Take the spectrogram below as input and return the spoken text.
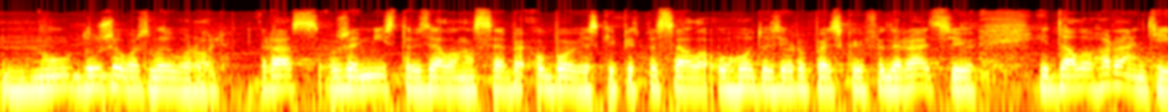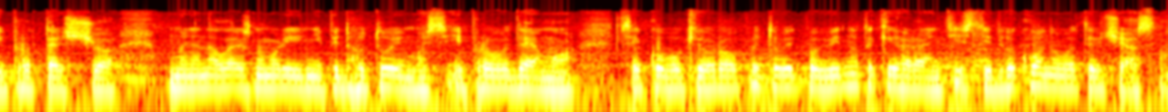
ну, дуже важливу роль. Раз вже місто взяло на себе обов'язки, підписало угоду з Європейською Федерацією і дало гарантії про те, що ми на належному рівні підготуємось і проведемо цей Кубок Європи, то відповідно такі гарантії слід виконувати вчасно.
